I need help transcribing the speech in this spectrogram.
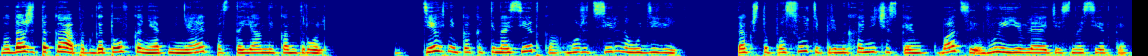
Но даже такая подготовка не отменяет постоянный контроль. Техника, как и наседка, может сильно удивить. Так что, по сути, при механической инкубации вы являетесь наседкой.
